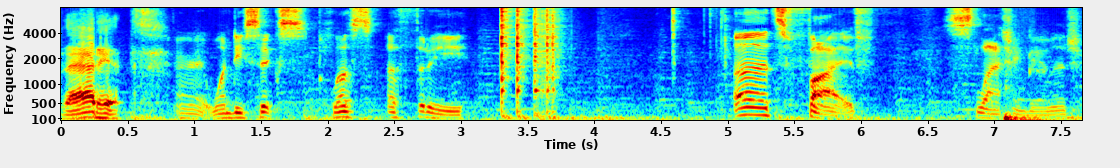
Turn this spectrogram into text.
That hits. All right, 1d6 plus a three. Uh, it's five slashing damage.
